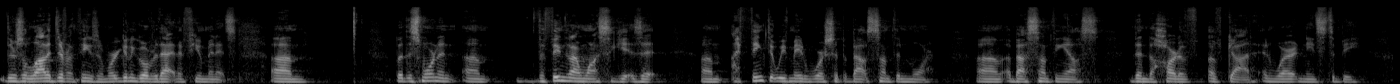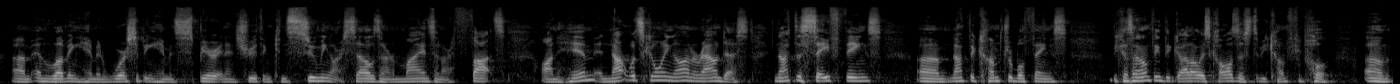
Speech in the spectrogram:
there's a lot of different things, and we're going to go over that in a few minutes. Um, but this morning, um, the thing that I want us to get is that um, I think that we've made worship about something more, um, about something else than the heart of, of God and where it needs to be. Um, and loving Him and worshiping Him in spirit and in truth and consuming ourselves and our minds and our thoughts on Him and not what's going on around us, not the safe things um, not the comfortable things, because I don't think that God always calls us to be comfortable, um,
